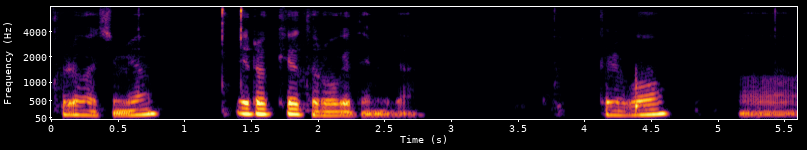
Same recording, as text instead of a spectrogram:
클릭하시면 이렇게 들어오게 됩니다. 그리고 어,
